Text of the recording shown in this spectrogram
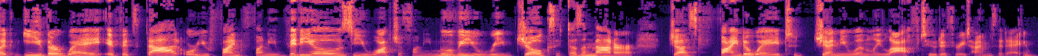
But mm-hmm. either way, if it's that or you find funny videos, you watch a funny movie, you read jokes, it doesn't matter. Just find a way to genuinely laugh two to three times a day.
